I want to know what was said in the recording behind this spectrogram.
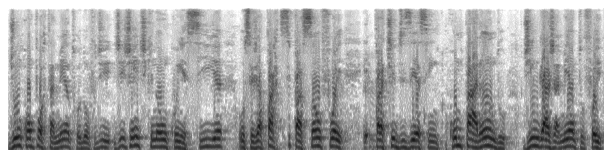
de um comportamento, Rodolfo, de, de gente que não o conhecia, ou seja, a participação foi, para te dizer assim, comparando de engajamento, foi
